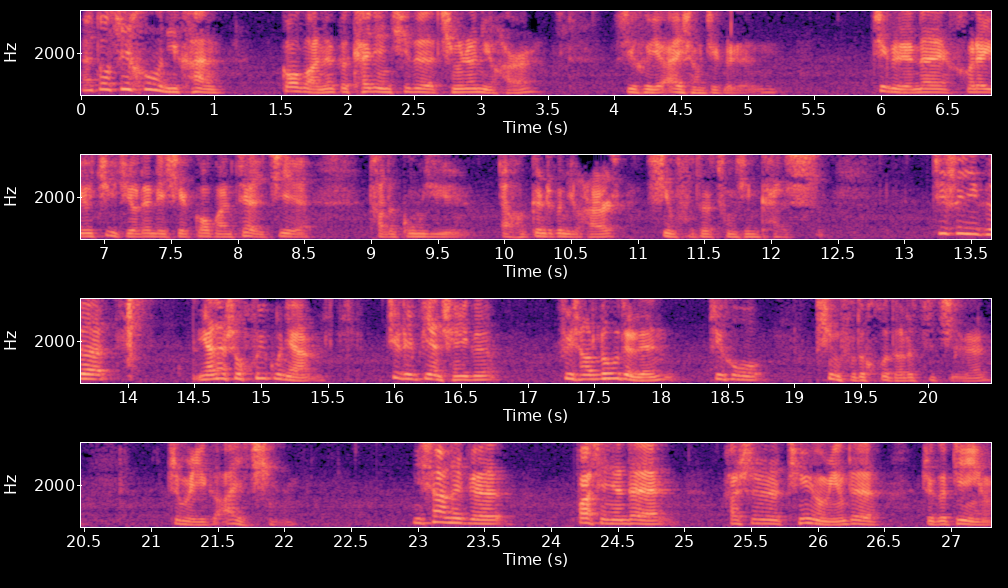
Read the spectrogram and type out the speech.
哎，到最后你看，高管那个开电梯的情人女孩，最后也爱上这个人。这个人呢，后来又拒绝了那些高管再借他的公寓，然后跟这个女孩幸福的重新开始。就是一个原来是灰姑娘，这里变成一个非常 low 的人，最后幸福的获得了自己的这么一个爱情。你像那个八十年代还是挺有名的这个电影，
